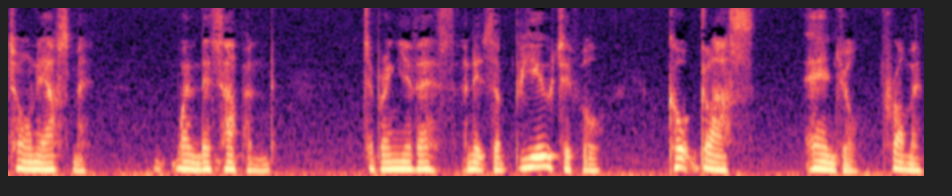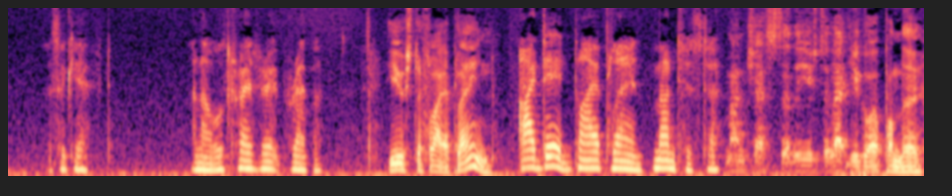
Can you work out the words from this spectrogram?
Tony asked me when this happened to bring you this. And it's a beautiful cut glass angel from him as a gift. And I will treasure it forever. You used to fly a plane. I did fly a plane, Manchester. Manchester, they used to let you go up on the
